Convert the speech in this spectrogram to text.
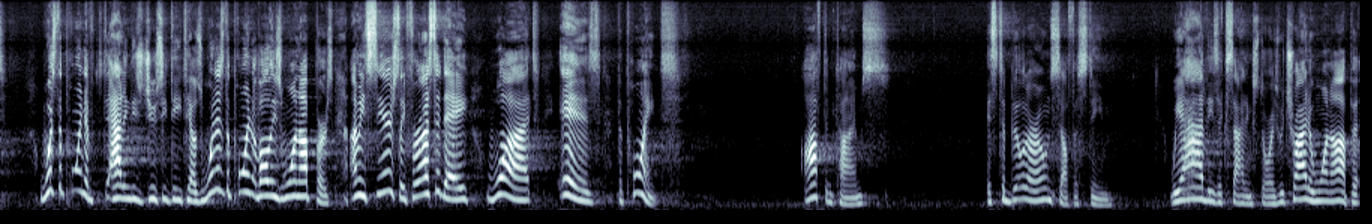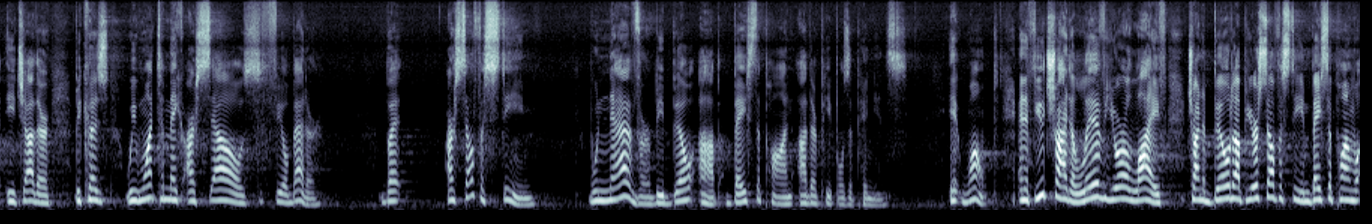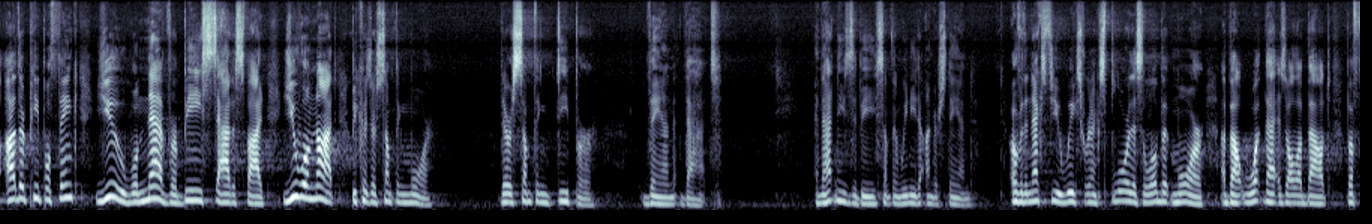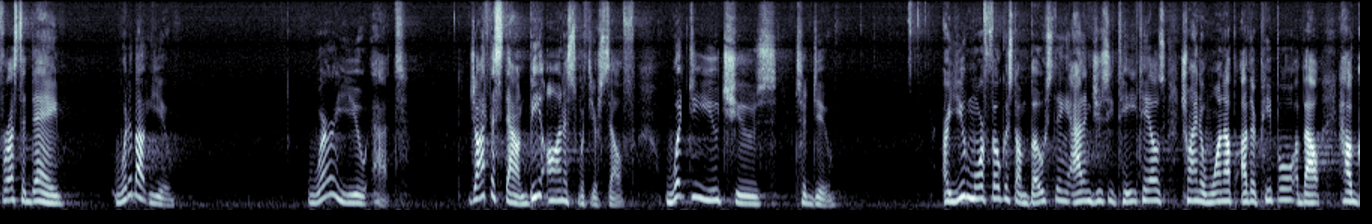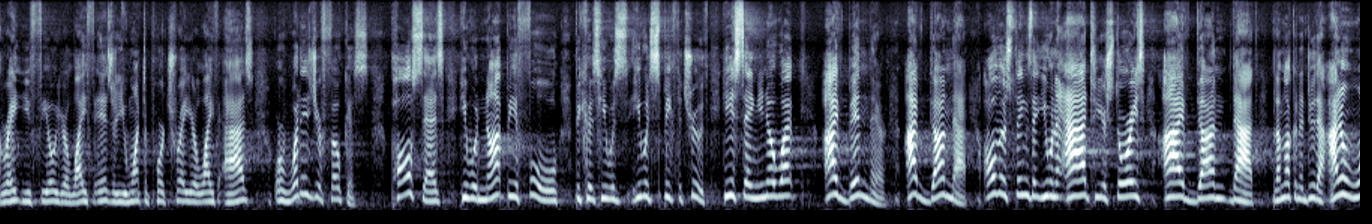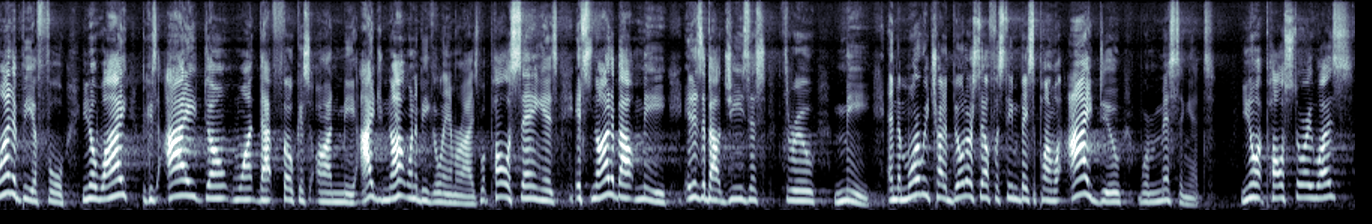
What's the point of adding these juicy details? What is the point of all these one uppers? I mean, seriously, for us today, what is the point? Oftentimes, it's to build our own self esteem. We add these exciting stories. We try to one up each other because we want to make ourselves feel better. But our self esteem will never be built up based upon other people's opinions. It won't. And if you try to live your life trying to build up your self esteem based upon what other people think, you will never be satisfied. You will not because there's something more. There is something deeper than that. And that needs to be something we need to understand. Over the next few weeks, we're going to explore this a little bit more about what that is all about. But for us today, what about you? Where are you at? Jot this down. Be honest with yourself. What do you choose to do? Are you more focused on boasting, adding juicy details, trying to one up other people about how great you feel your life is, or you want to portray your life as? Or what is your focus? Paul says he would not be a fool because he, was, he would speak the truth. He is saying, you know what? I've been there. I've done that. All those things that you want to add to your stories, I've done that. But I'm not going to do that. I don't want to be a fool. You know why? Because I don't want that focus on me. I do not want to be glamorized. What Paul is saying is, it's not about me, it is about Jesus through me. And the more we try to build our self esteem based upon what I do, we're missing it. You know what Paul's story was?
